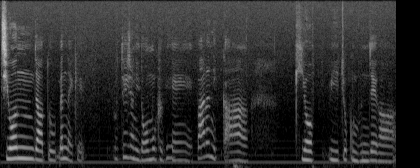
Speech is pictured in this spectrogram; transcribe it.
지원자도 맨날 이렇게 로테이션이 너무 그게 빠르니까 기업이 조금 문제가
